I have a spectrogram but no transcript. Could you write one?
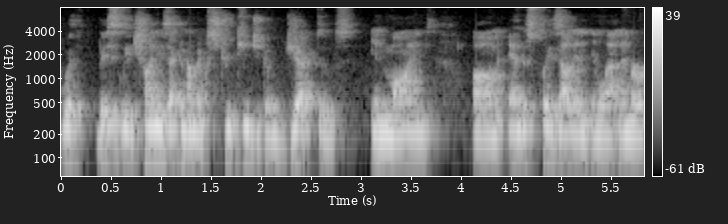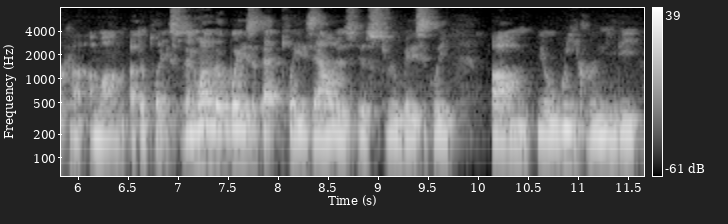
with basically Chinese economic strategic objectives in mind. Um, and this plays out in, in Latin America among other places. And one of the ways that that plays out is, is through basically um, you know, weak or needy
